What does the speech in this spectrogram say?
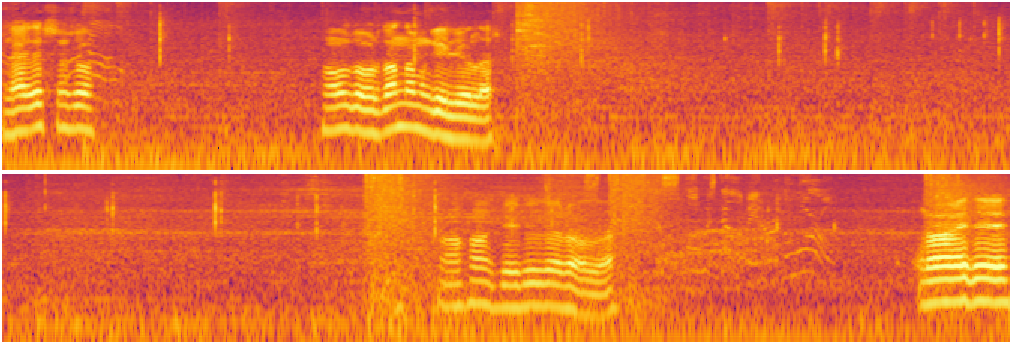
No. Neredesiniz o? Ne oldu oradan da mı geliyorlar? Aha geliyorlar valla. Haydi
